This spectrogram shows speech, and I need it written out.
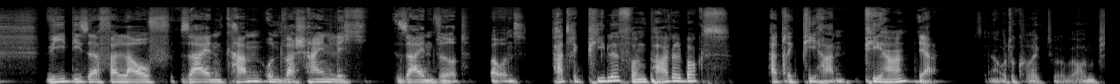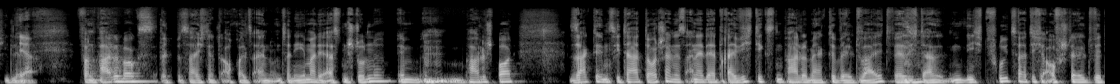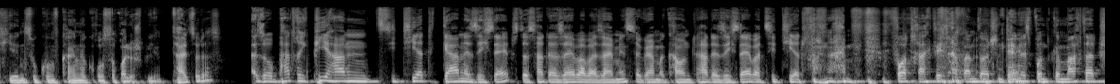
wie dieser Verlauf sein kann und wahrscheinlich sein wird bei uns. Patrick Piele von Padelbox. Patrick Pihan. Pihan? Ja. Autokorrektur, warum Piele? Ja. Von Padelbox wird bezeichnet auch als ein Unternehmer der ersten Stunde im, im mhm. Padelsport. Sagte im Zitat, Deutschland ist einer der drei wichtigsten Padelmärkte weltweit. Wer mhm. sich da nicht frühzeitig aufstellt, wird hier in Zukunft keine große Rolle spielen. Teilst du das? Also Patrick Pihan zitiert gerne sich selbst. Das hat er selber bei seinem Instagram-Account, hat er sich selber zitiert von einem Vortrag, den er beim Deutschen Tennisbund gemacht hat.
